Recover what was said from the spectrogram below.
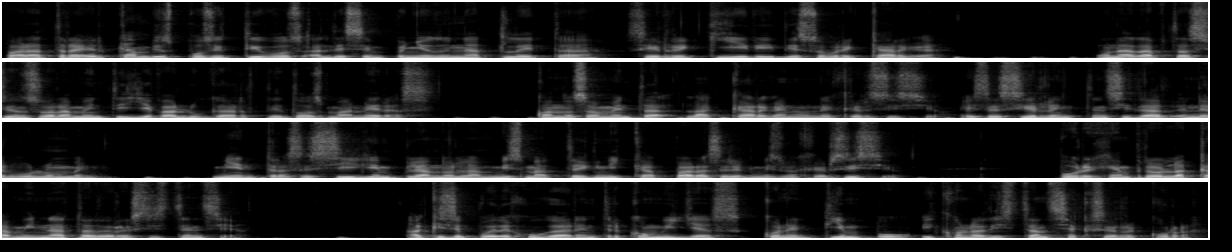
Para traer cambios positivos al desempeño de un atleta se requiere de sobrecarga, una adaptación solamente lleva lugar de dos maneras. Cuando se aumenta la carga en un ejercicio, es decir, la intensidad en el volumen, mientras se sigue empleando la misma técnica para hacer el mismo ejercicio. Por ejemplo, la caminata de resistencia. Aquí se puede jugar entre comillas con el tiempo y con la distancia que se recorra.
